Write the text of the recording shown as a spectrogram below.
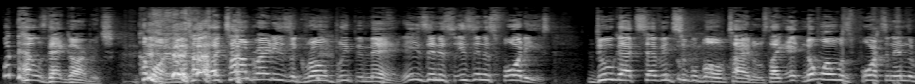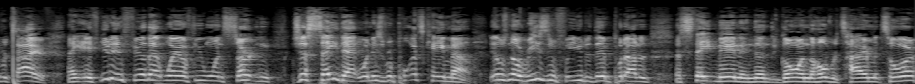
What the hell is that garbage? Come on, like Tom, like Tom Brady is a grown bleeping man. He's in his he's in his forties. Dude got seven Super Bowl titles. Like it, no one was forcing him to retire. Like if you didn't feel that way or if you weren't certain, just say that when these reports came out. There was no reason for you to then put out a, a statement and then go on the whole retirement tour.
